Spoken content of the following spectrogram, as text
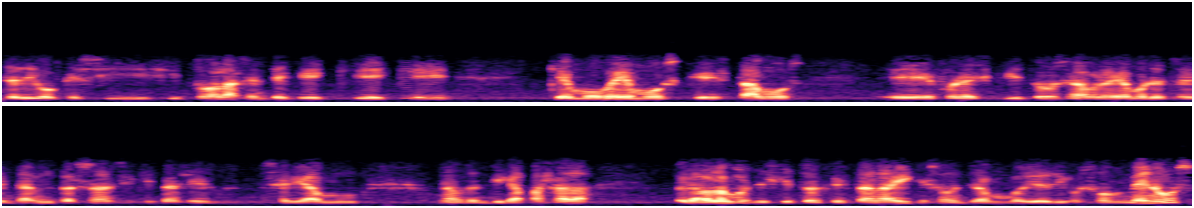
te digo que si, si toda la gente que, que, que, que movemos, que estamos eh, fuera inscritos, hablaríamos de 30.000 personas inscritas, sería una auténtica pasada pero hablamos de escritos que están ahí, que son, como yo digo, son menos,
